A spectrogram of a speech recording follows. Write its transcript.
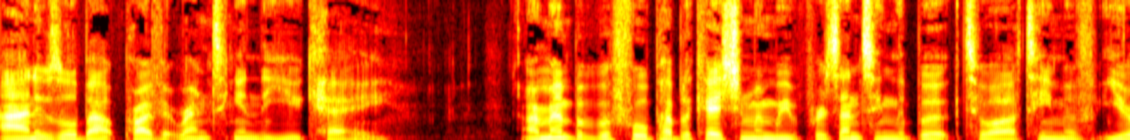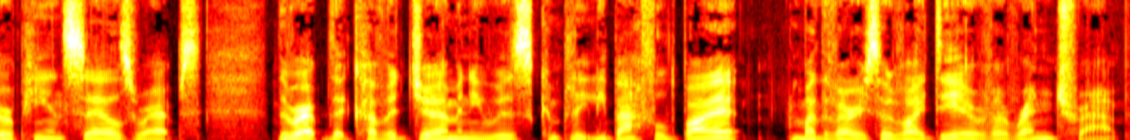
and it was all about private renting in the UK. I remember before publication when we were presenting the book to our team of European sales reps, the rep that covered Germany was completely baffled by it, by the very sort of idea of a rent trap.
